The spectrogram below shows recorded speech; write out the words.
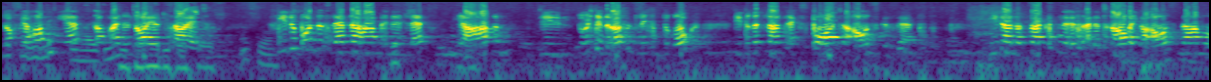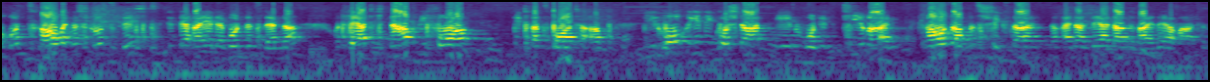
Doch wir hoffen jetzt auf eine neue Zeit. Viele Bundesländer haben in den letzten Jahren die, durch den öffentlichen Druck die Drittlandexporte ausgesetzt. Niedersachsen ist eine traurige Ausnahme und trauriges Schlusslicht in der Reihe der Bundesländer und fertigt nach wie vor die Transporte ab, die in Hochrisikostaaten gehen, wo die Tiere ein grausames Schicksal nach einer sehr langen Reise erwartet.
